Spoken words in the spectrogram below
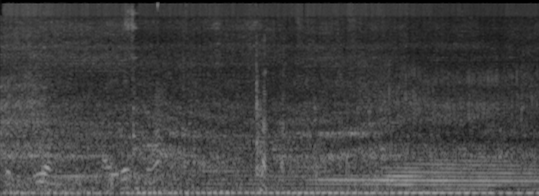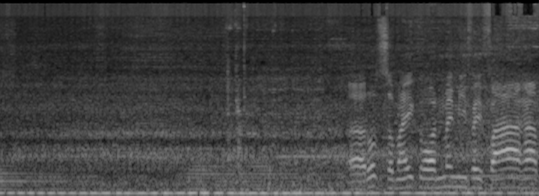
เป็นเครื่องไอเล็กนะ เอ่อ รถสมัยก่อนไม่มีไฟฟ้าครับ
